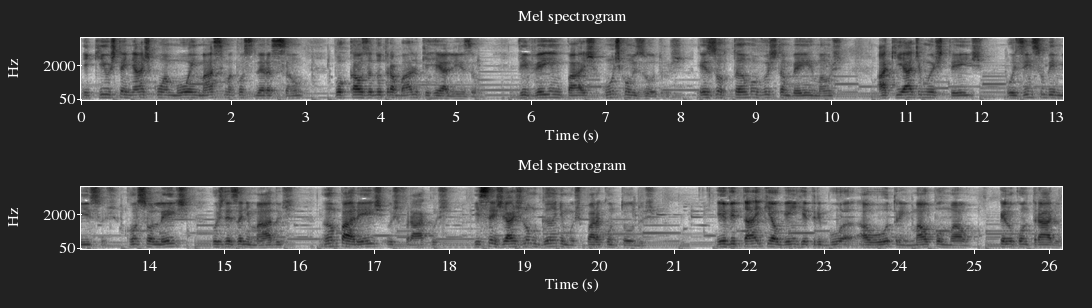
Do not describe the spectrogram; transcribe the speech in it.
e que os tenhais com amor em máxima consideração por causa do trabalho que realizam. Vivei em paz uns com os outros. Exortamo-vos também, irmãos, a que admoesteis os insubmissos, consoleis os desanimados, ampareis os fracos e sejais longânimos para com todos. Evitai que alguém retribua ao outro em mal por mal. Pelo contrário,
